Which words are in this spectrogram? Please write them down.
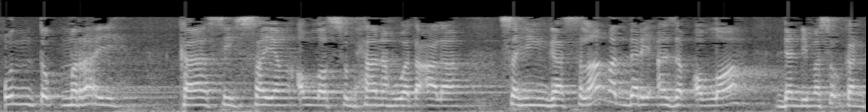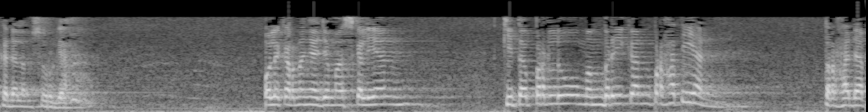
untuk meraih kasih sayang Allah Subhanahu wa taala sehingga selamat dari azab Allah dan dimasukkan ke dalam surga. Oleh karenanya jemaah sekalian, kita perlu memberikan perhatian terhadap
